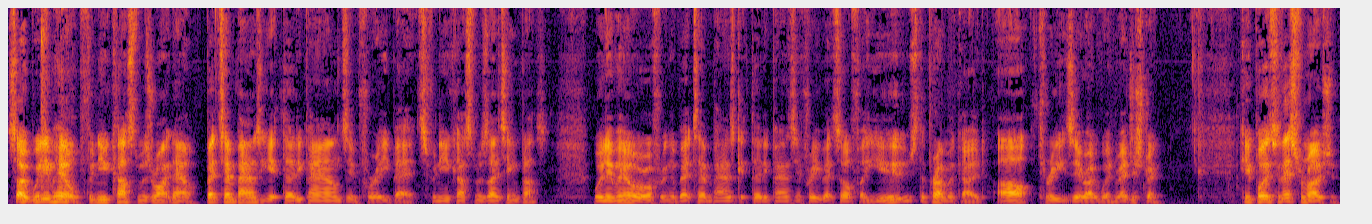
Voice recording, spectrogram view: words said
So, William Hill, for new customers right now, bet £10, you get £30 in free bets. For new customers 18 plus, William Hill are offering a bet £10, get £30 in free bets offer. Use the promo code R30 when registering. Key points for this promotion.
